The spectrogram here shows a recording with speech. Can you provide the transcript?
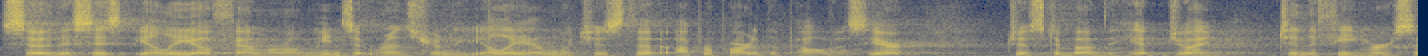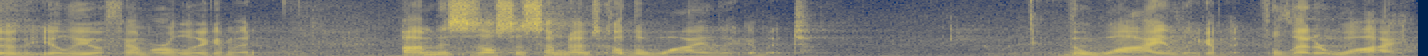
So this is iliofemoral, means it runs from the ilium, which is the upper part of the pelvis here, just above the hip joint, to the femur, so the iliofemoral ligament. Um, this is also sometimes called the Y ligament. The Y ligament, the letter Y,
